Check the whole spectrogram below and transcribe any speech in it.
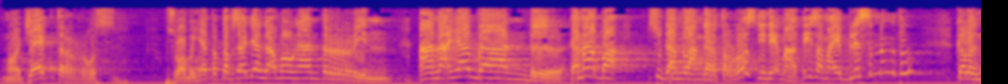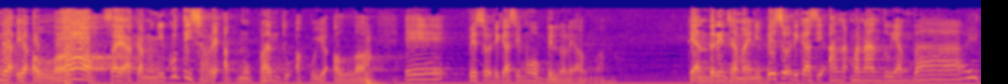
ngojek terus. Suaminya tetap saja nggak mau nganterin. Anaknya bandel. Kenapa? Sudah melanggar terus, dinikmati sama iblis seneng tuh. Kalau tidak, ya Allah, saya akan mengikuti syariatmu. Bantu aku ya Allah. Eh, besok dikasih mobil oleh Allah. Dianterin sama ini. Besok dikasih anak menantu yang baik.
